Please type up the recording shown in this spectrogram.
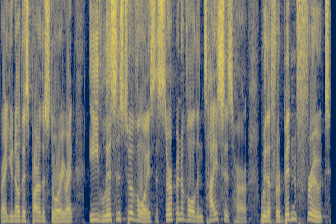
right? You know this part of the story, right? Eve listens to a voice. The serpent of old entices her with a forbidden fruit,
